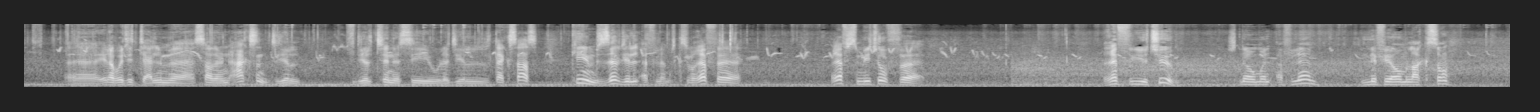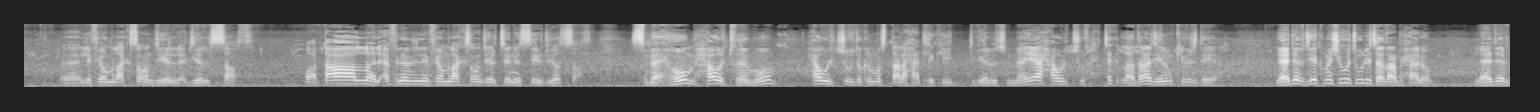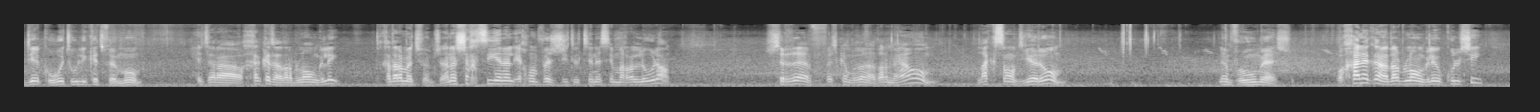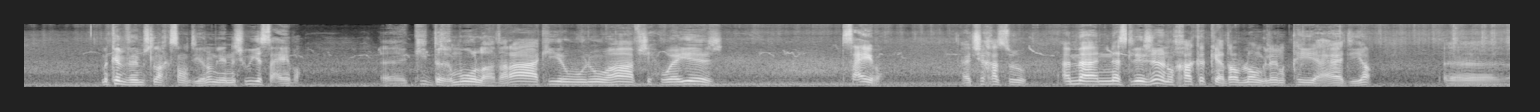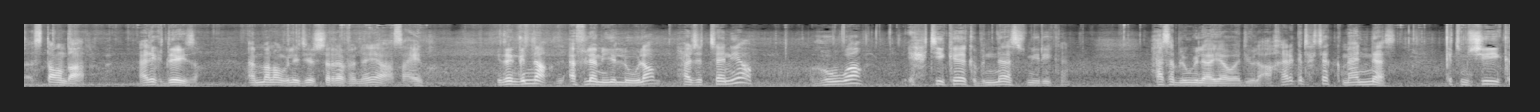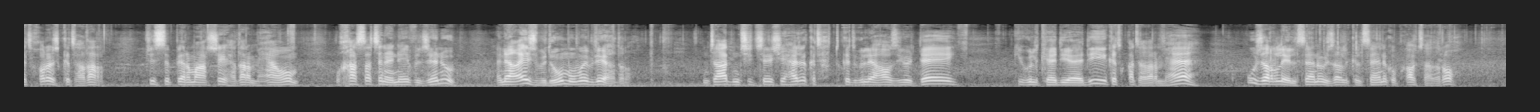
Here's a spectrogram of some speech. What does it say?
آه إلا بغيتي تتعلم Southern accent ديال ديال تينيسي ولا ديال تكساس كاين بزاف ديال الأفلام. تكتب غير في غير في سميتو في غير في يوتيوب. شنو هما الأفلام اللي فيهم l'accent آه اللي فيهم l'accent ديال ديال ال South. الله الأفلام اللي فيهم l'accent ديال تينيسي وديال ال South. سمعهم حاول تفهمهم حاول تشوف دوك المصطلحات اللي كيتقالوا تمايا حاول تشوف حتى الهضرة ديالهم كيفاش دايرة. الهدف ديالك ماشي هو تولي تهضر بحالهم الهدف ديالك هو تولي كتفهمهم. حيت راه واخا كتهضر ب l'anglais تقدر ما تفهمش. أنا شخصيا الإخوان فاش جيت لتينيسي المره الأولى الشراف فاش كنبغي نهضر معاهم l'accent ديالهم ما مفهوماش واخا أنا كنهضر ب l'anglais وكل شيء ما كنفهمش l'accent ديالهم لأن شوية صعيبة. آه، كيدغموا الهضرة كيرونوها في شي حوايج صعيبة. هادشي خاصو أما الناس les jeunes واخا كيهضروا ب l'anglais نقية عادية أه standard هذيك دايزة. أما l'anglais ديال الشراف هنايا صعيبة. اذا قلنا الأفلام هي الأولى. الحاجة الثانية هو احتكاك بالناس في ميريكان حسب الولاية وهذه ولا اخره كتحتك مع الناس. كتمشي كتخرج كتهضر. في ال supermarché هضر معاهم. وخاصة هنايا في الجنوب. أنا غيجبدهم وما يبداو يهضروا. أنت غادي تمشي تشري شي حاجة كتحط كتقول ليه how's your day كيقول لك هادي هادي. كتبقى تهضر معاه. وجر ليه لسانه وجر لك لسانك وبقاو تهضروا.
